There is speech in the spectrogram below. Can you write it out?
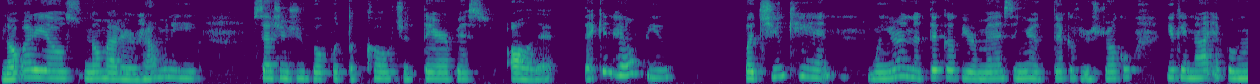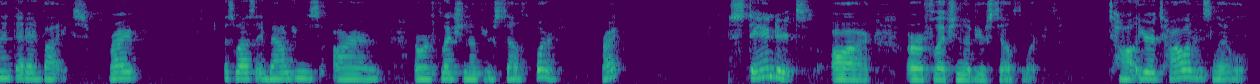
Nobody else, no matter how many sessions you book with the coach, a therapist, all of that. They can help you, but you can't, when you're in the thick of your mess and you're in the thick of your struggle, you cannot implement that advice, right? That's why I say boundaries are a reflection of your self worth, right? Standards are a reflection of your self worth. To- your tolerance level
